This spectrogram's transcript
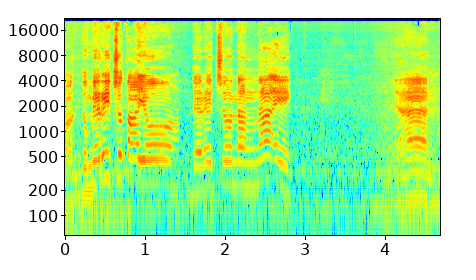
Pag dumiretso tayo, diretso ng Naik. Yan.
